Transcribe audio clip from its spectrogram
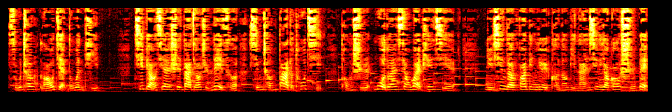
俗称老茧的问题。其表现是大脚趾内侧形成大的凸起，同时末端向外偏斜。女性的发病率可能比男性要高十倍，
